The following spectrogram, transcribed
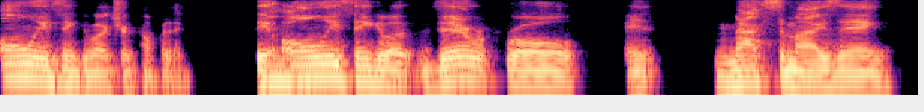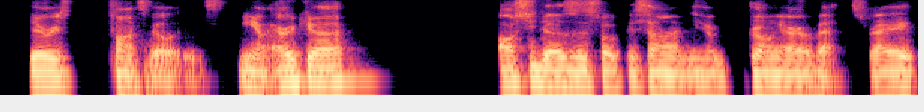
only think about your company. They mm-hmm. only think about their role and maximizing their responsibilities. You know, Erica, all she does is focus on, you know, growing our events, right?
